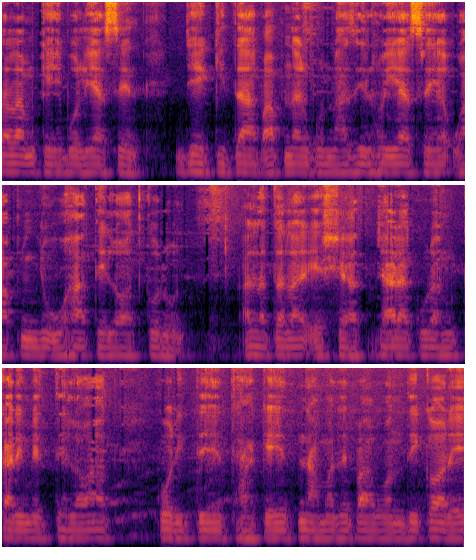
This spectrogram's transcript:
সাল্লামকে বলিয়াছেন যে কিতাব আপনার উপর নাজিল হইয়াছে আপনি উহা তেলাওয়াত করুন। আল্লাহ তালার এরশাদ, যারা কোরআন কারিমের তেলাওয়াত করিতে থাকে, নামাজে পাবন্দি করে,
